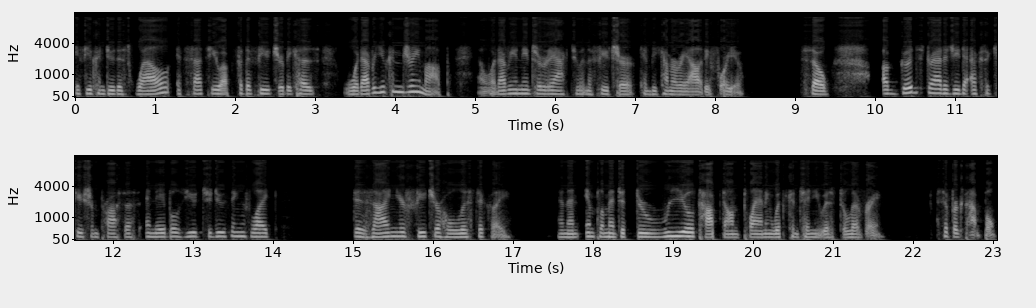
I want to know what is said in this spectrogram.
if you can do this well, it sets you up for the future because whatever you can dream up and whatever you need to react to in the future can become a reality for you. So a good strategy to execution process enables you to do things like design your future holistically and then implement it through real top-down planning with continuous delivery. So for example,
